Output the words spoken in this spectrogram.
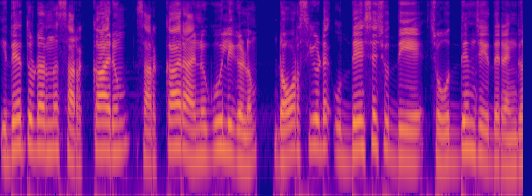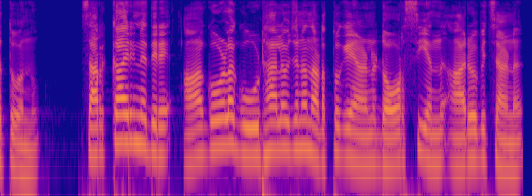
ഇതേ തുടർന്ന് സർക്കാരും സർക്കാർ അനുകൂലികളും ഡോർസിയുടെ ഉദ്ദേശശുദ്ധിയെ ചോദ്യം ചെയ്ത് രംഗത്തുവന്നു സർക്കാരിനെതിരെ ആഗോള ഗൂഢാലോചന നടത്തുകയാണ് ഡോർസി എന്ന് ആരോപിച്ചാണ്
